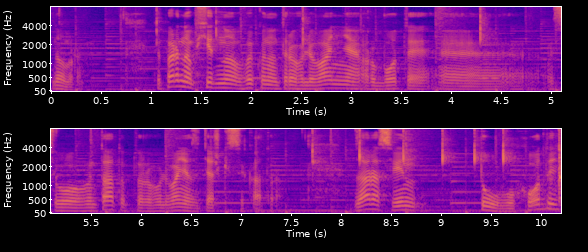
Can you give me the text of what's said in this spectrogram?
Добре. Тепер необхідно виконати регулювання роботи е, осьового гвинта, тобто регулювання затяжки секатора. Зараз він туго ходить,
